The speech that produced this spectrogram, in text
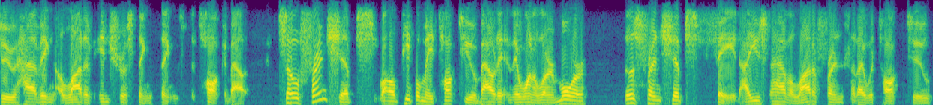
to having a lot of interesting things to talk about. So, friendships, while people may talk to you about it and they want to learn more, those friendships fade. I used to have a lot of friends that I would talk to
